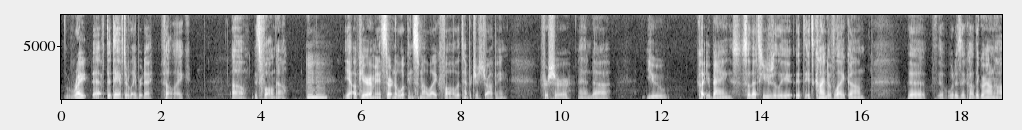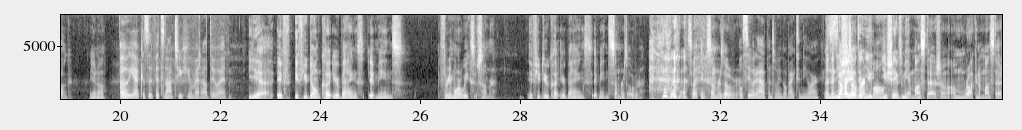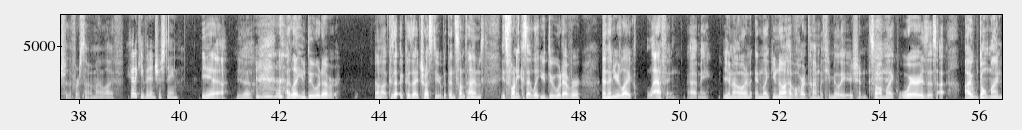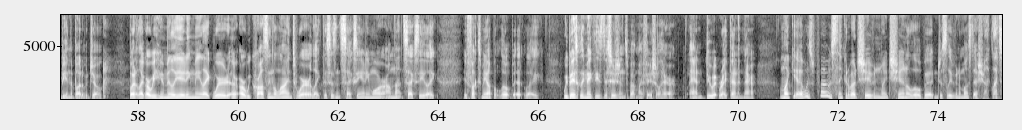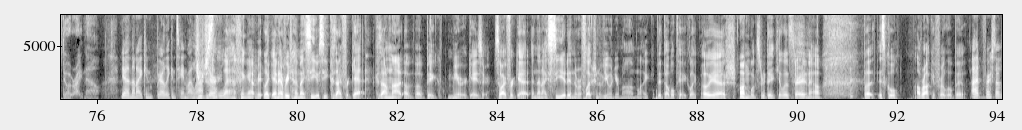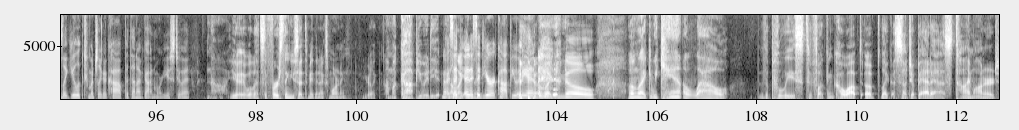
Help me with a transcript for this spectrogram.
right after the day after Labor Day, felt like, oh, it's fall now. Mm-hmm. Yeah, up here, I mean, it's starting to look and smell like fall. The temperature's dropping, for sure, and uh, you cut your bangs, so that's usually it. It's kind of like um, the the what is it called, the groundhog, you know. Oh yeah, because if it's not too humid, I'll do it. Yeah, if if you don't cut your bangs, it means three more weeks of summer. If you do cut your bangs, it means summer's over. so I think summer's over. We'll see what happens when we go back to New York. And then summer's you shaved over it, you, fall. you shaved me a mustache. I'm, I'm rocking a mustache for the first time in my life. you gotta keep it interesting. Yeah, yeah. I let you do whatever, uh, because because I, trust you. But then sometimes it's funny because I let you do whatever, and then you're like laughing at me, you know, and and like you know I have a hard time with humiliation. So I'm like, where is this? I I don't mind being the butt of a joke. But like, are we humiliating me? Like, where are we crossing the line to where like this isn't sexy anymore? Or I'm not sexy. Like, it fucks me up a little bit. Like, we basically make these decisions about my facial hair and do it right then and there. I'm like, yeah, I was I was thinking about shaving my chin a little bit and just leaving a mustache. You're like, let's do it right now. Yeah, and then I can barely contain my laughter. You're just laughing at me, like, and every time I see you, see, because I forget, because I'm not a, a big mirror gazer, so I forget, and then I see it in the reflection of you and your mom, like the double take, like, oh yeah, Sean looks ridiculous right now, but it's cool. I'll rock it for a little bit. At first, I was like, "You look too much like a cop," but then I've gotten more used to it. No, yeah, well, that's the first thing you said to me the next morning. You're like, I'm a cop, you idiot. No, I And I'm said, like, and I said, "You're a cop, you idiot." I'm like, no. I'm like, we can't allow the police to fucking co-opt a, like a, such a badass, time-honored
